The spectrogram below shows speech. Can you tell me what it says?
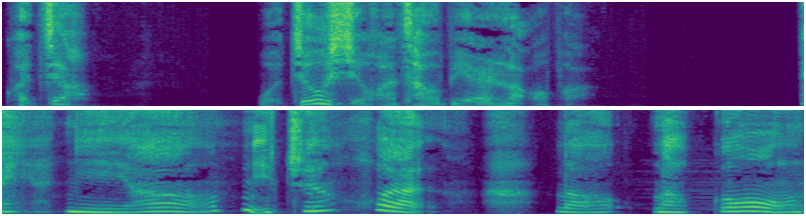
快叫！我就喜欢操别人老婆。哎呀，你呀，你真坏，老老公。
